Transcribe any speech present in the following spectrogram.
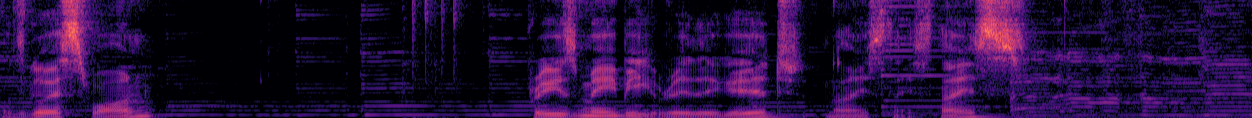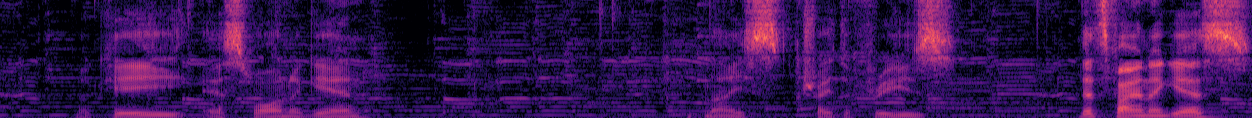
Let's go S1. Freeze maybe, really good. Nice, nice, nice. Okay, S1 again. Nice, try to freeze. That's fine, I guess.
